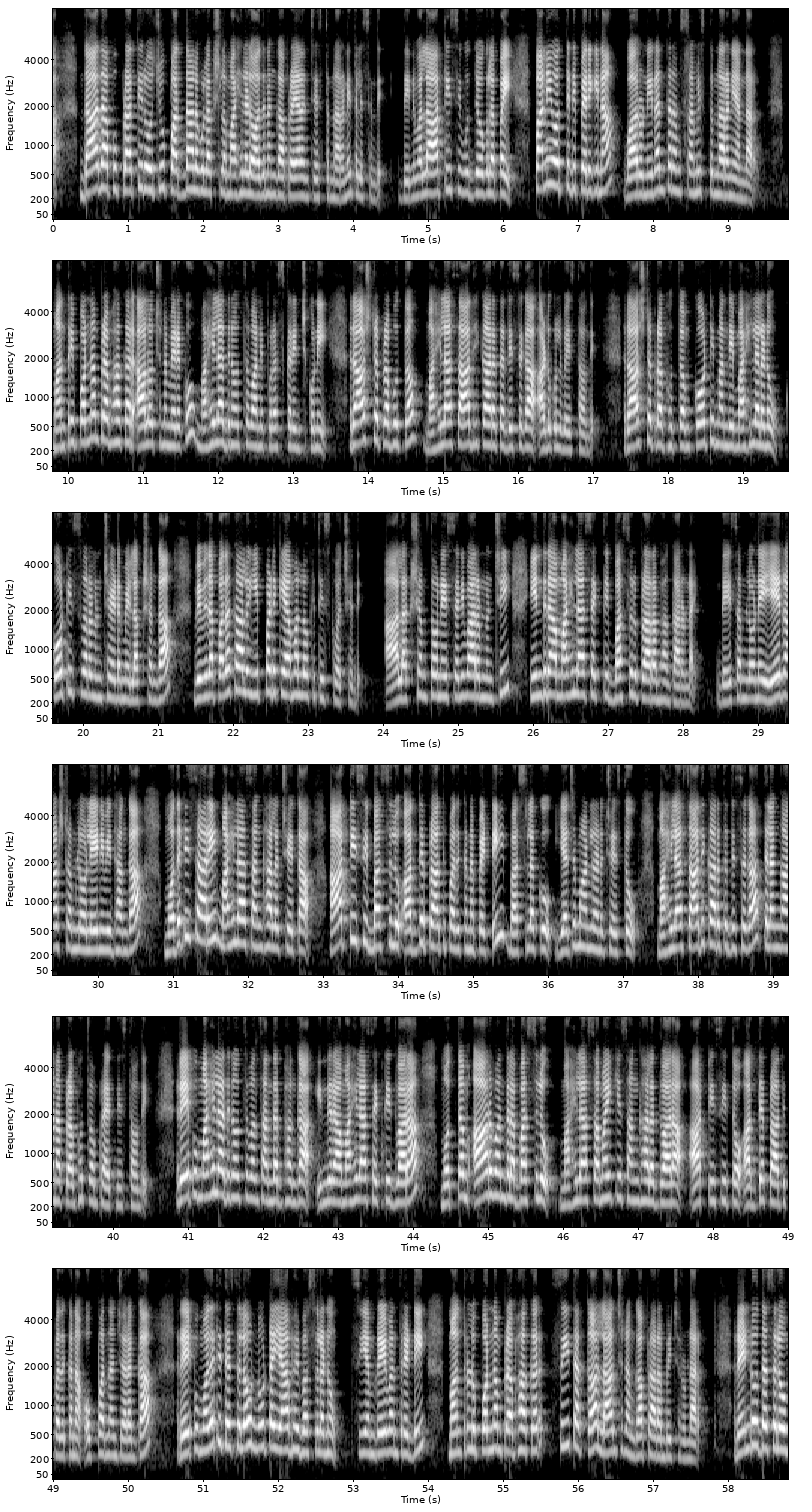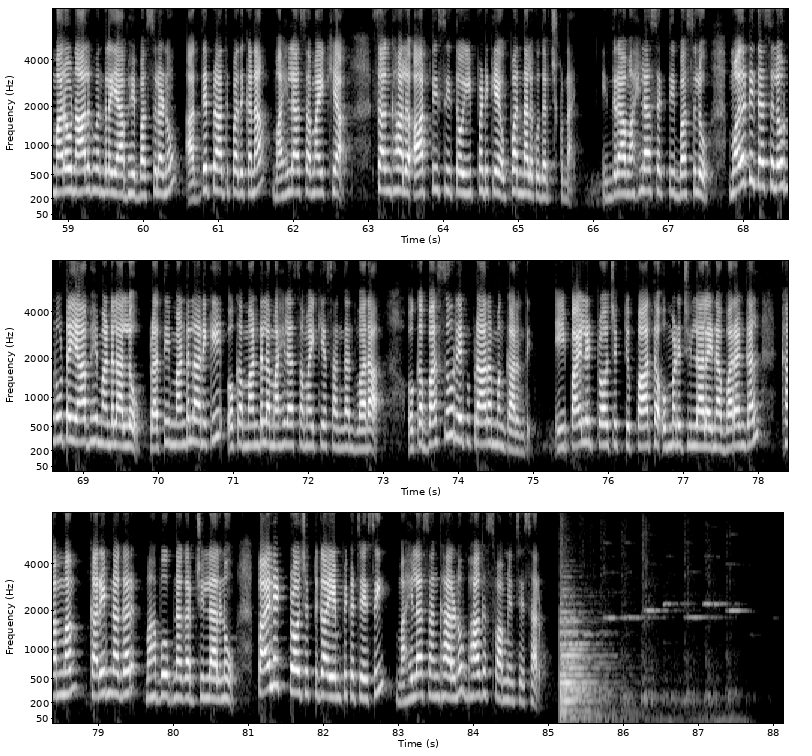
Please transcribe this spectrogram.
దాదాపు ప్రతిరోజు పద్నాలుగు లక్షల మహిళలు అదనంగా ప్రయాణం చేస్తున్నారని తెలిసింది. దీనివల్ల ఆర్టీసీ ఉద్యోగులపై పని ఒత్తిడి పెరిగినా వారు నిరంతరం శ్రమిస్తున్నారని అన్నారు. మంత్రి పొన్నం ప్రభాకర్ ఆలోచన మేరకు మహిళా దినోత్సవాన్ని పురస్కరించుకుని రాష్ట్ర ప్రభుత్వం మహిళా సాధికారత దిశగా అడుగులు వేస్తోంది. రాష్ట్ర ప్రభుత్వం కోటి మంది మహిళలను కోటీశ్వరులను చేయడమే లక్ష్యంగా వివిధ పథకాలు ఇప్పటికే అమల్లోకి తీసుకువచ్చింది. ఆ లక్ష్యంతోనే శనివారం నుంచి ఇందిరా మహిళా శక్తి బస్సులు ప్రారంభం కానున్నాయి. దేశంలోనే ఏ రాష్ట్రంలో లేని విధంగా మొదటిసారి మహిళా సంఘాల చేత ఆర్టీసీ బస్సులు అద్దె ప్రాతిపదికన పెట్టి బస్సులకు యజమానులను చేస్తూ మహిళా సాధికారత దిశగా తెలంగాణ ప్రభుత్వం ప్రయత్నిస్తోంది. రేపు మహిళా దినోత్సవం సందర్భంగా ఇందిరా మహిళా శక్తి ద్వారా మొత్తం ఆరు వందల బస్సులు మహిళా సమైక్య సంఘాల ద్వారా ఆర్టీసీతో అద్దె ప్రాతిపదికన ఒప్పందం జరగ్గా రేపు మొదటి దశలో నూట యాభై బస్సులను సీఎం రేవంత్ రెడ్డి మంత్రులు పొన్నం ప్రభాకర్ సీతక్క లాంఛనంగా ప్రారంభించనున్నారు. రెండో దశలో మరో నాలుగు వందల యాభై బస్సులను అద్దె ప్రాతిపదికన మహిళా సమైక్య సంఘాలు ఆర్టీసీతో ఇప్పటికే ఒప్పందాలు కుదుర్చుకున్నాయి. ఇందిరా మహిళా శక్తి బస్సులు మొదటి దశలో నూట యాభై మండలాల్లో ప్రతి మండలానికి ఒక మండల మహిళా సమైక్య సంఘం ద్వారా ఒక బస్సు రేపు ప్రారంభం కానుంది. ఈ పైలట్ ప్రాజెక్టు పాత ఉమ్మడి జిల్లాలైన వరంగల్ ఖమ్మం కరీంనగర్ మహబూబ్ నగర్ జిల్లాలను పైలట్ ప్రాజెక్టుగా ఎంపిక చేసి మహిళా సంఘాలను భాగస్వామ్యం చేశారు.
